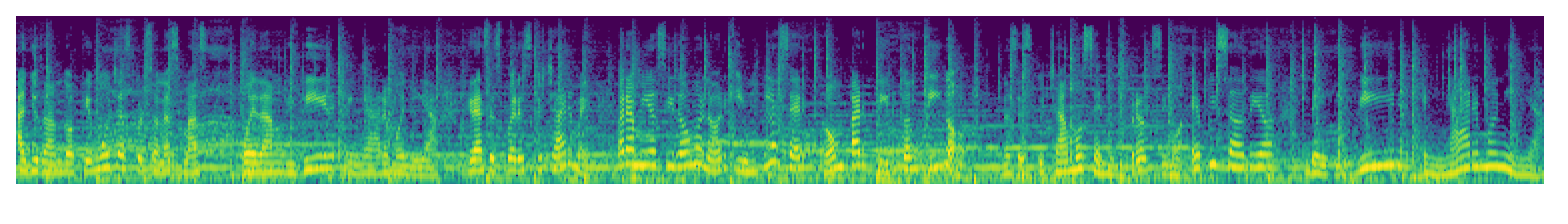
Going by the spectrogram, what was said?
ayudando a que muchas personas más puedan vivir en armonía. Gracias por escucharme. Para mí ha sido un honor y un placer compartir contigo. Nos escuchamos en un próximo episodio de Vivir en Armonía.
